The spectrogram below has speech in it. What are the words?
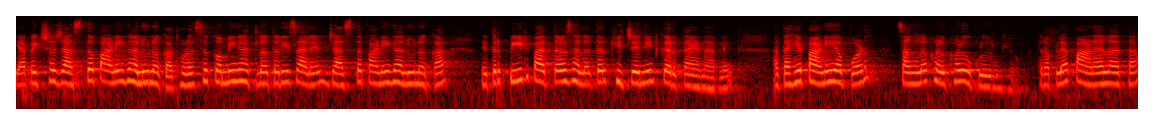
यापेक्षा जास्त पाणी घालू नका. थोडंसं कमी घातलं तरी चालेल. जास्त पाणी घालू नका. नाहीतर पीठ पातळ झालं तर खिचे नीट करता येणार नाहीत. आता हे पाणी आपण चांगलं खळखळ उकळून घेऊ. तर आपल्या पाण्याला आता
